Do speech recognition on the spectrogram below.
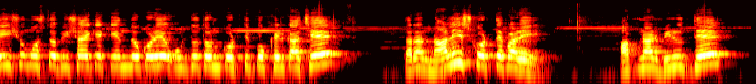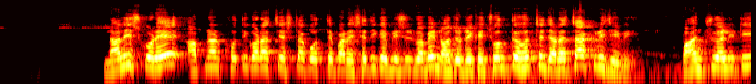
এই সমস্ত বিষয়কে কেন্দ্র করে ঊর্ধ্বতন কর্তৃপক্ষের কাছে তারা নালিশ করতে পারে। আপনার বিরুদ্ধে নালিশ করে আপনার ক্ষতি করার চেষ্টা করতে পারে। সেদিকে বিশেষভাবে নজর রেখে চলতে হচ্ছে। যারা চাকরিজীবী, পাঞ্চুয়ালিটি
